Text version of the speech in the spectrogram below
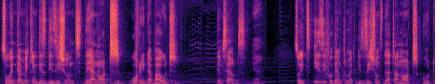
So when theyare making these decisions, they are not worried about themselves. Yeah. So it's easy for them to make decisions that are not good.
